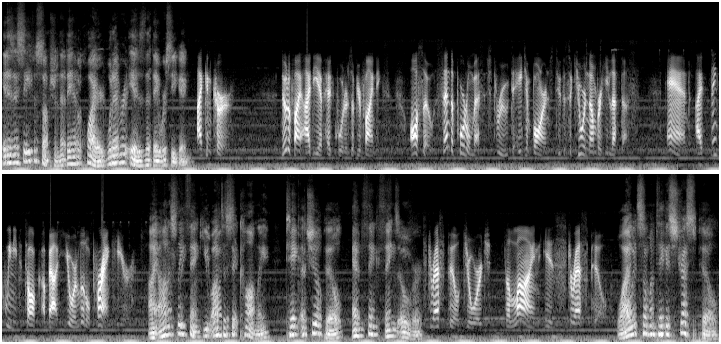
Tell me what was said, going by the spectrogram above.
It is a safe assumption that they have acquired whatever it is that they were seeking. I concur. Notify IDF headquarters of your findings. Also, send a portal message through to Agent Barnes to the secure number he left us. And I think we need to talk about your little prank here. I honestly think you ought to sit calmly, take a chill pill, and think things over. Stress pill, George. The line is stress pill. Why would someone take a stress pill?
